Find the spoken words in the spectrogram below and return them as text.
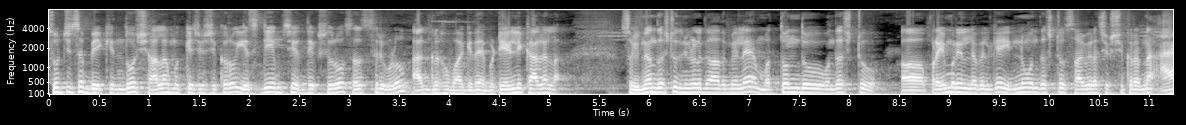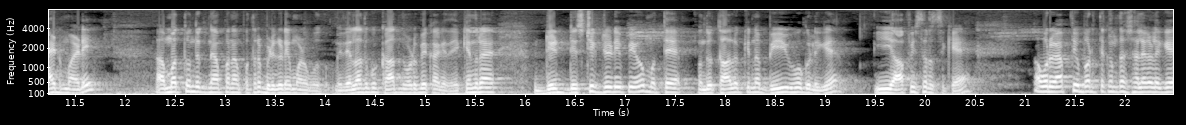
ಸೂಚಿಸಬೇಕೆಂದು ಶಾಲಾ ಮುಖ್ಯ ಶಿಕ್ಷಕರು ಎಸ್ ಡಿ ಎಂ ಸಿ ಅಧ್ಯಕ್ಷರು, ಸದಸ್ಯರುಗಳು ಆಗ್ರಹವಾಗಿದೆ. ಬಟ್ ಹೇಳಲಿಕ್ಕಾಗಲ್ಲ. ಸೊ ಇನ್ನೊಂದಷ್ಟು ದಿನಗಳಿಗಾದ ಮೇಲೆ ಮತ್ತೊಂದು ಒಂದಷ್ಟು ಪ್ರೈಮರಿ ಲೆವೆಲ್ಗೆ ಇನ್ನೂ ಒಂದಷ್ಟು ಸಾವಿರ ಶಿಕ್ಷಕರನ್ನು ಆ್ಯಡ್ ಮಾಡಿ ಮತ್ತೊಂದು ಜ್ಞಾಪನ ಪತ್ರ ಬಿಡುಗಡೆ ಮಾಡ್ಬೋದು ಇದೆಲ್ಲದಕ್ಕೂ ಕಾದು ನೋಡಬೇಕಾಗಿದೆ. ಏಕೆಂದರೆ D district D D P O ಮತ್ತು ಒಂದು ತಾಲೂಕಿನ ಬಿ ಇ ಒಗಳಿಗೆ ಈ ಆಫೀಸರ್ಸ್ಗೆ ಅವರ ವ್ಯಾಪ್ತಿಗೆ ಬರ್ತಕ್ಕಂಥ ಶಾಲೆಗಳಿಗೆ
